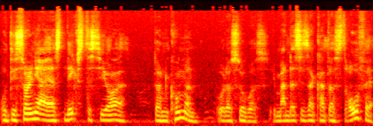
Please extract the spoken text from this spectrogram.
Und die sollen ja erst nächstes Jahr dann kommen oder sowas. Ich meine, das ist eine Katastrophe.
